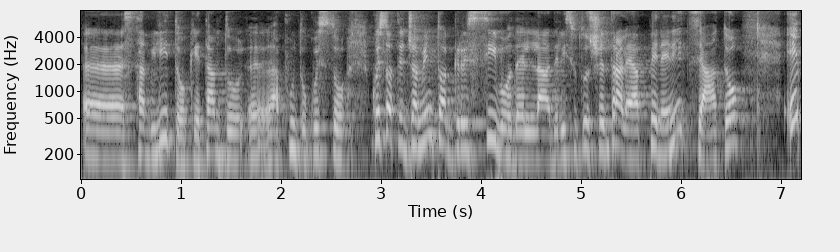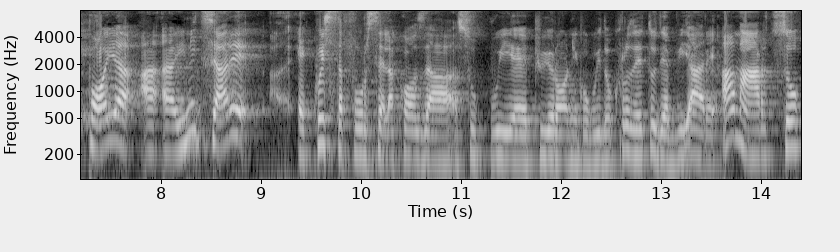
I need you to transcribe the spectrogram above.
eh, stabilito che tanto eh, appunto questo, questo, atteggiamento aggressivo dell'Istituto Centrale è appena iniziato e poi a, a iniziare e questa forse è la cosa su cui è più ironico Guido Crosetto di avviare a marzo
